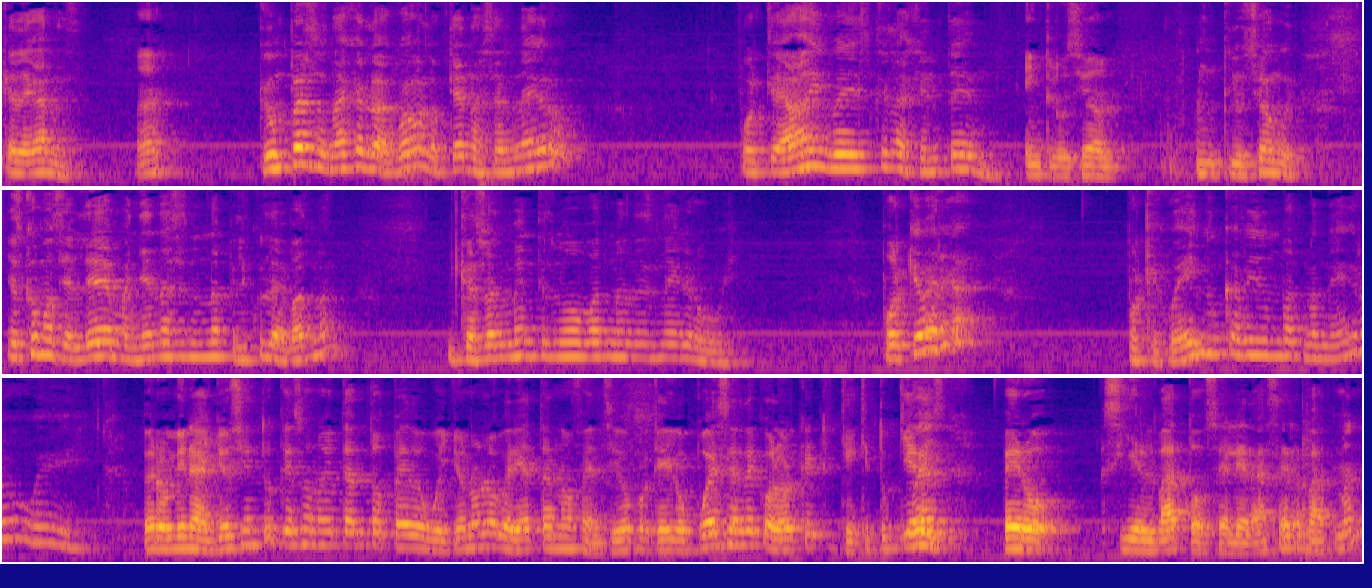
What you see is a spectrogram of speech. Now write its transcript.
que de ganas. ¿Ah? Que un personaje lo a huevo lo quieran hacer negro. Porque, ay, güey, es que la gente. Inclusión. Inclusión, güey. Es como si el día de mañana hacen una película de Batman. Y casualmente el nuevo Batman es negro, güey. ¿Por qué, verga? Porque, güey, nunca ha habido un Batman negro, güey. Pero mira, yo siento que eso no hay tanto pedo, güey. Yo no lo vería tan ofensivo porque digo, puede ser de color que, que, que tú quieras, Güey. pero si el vato se le da a ser Batman,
